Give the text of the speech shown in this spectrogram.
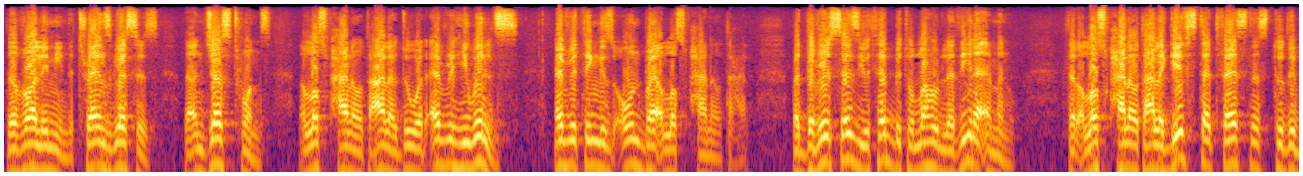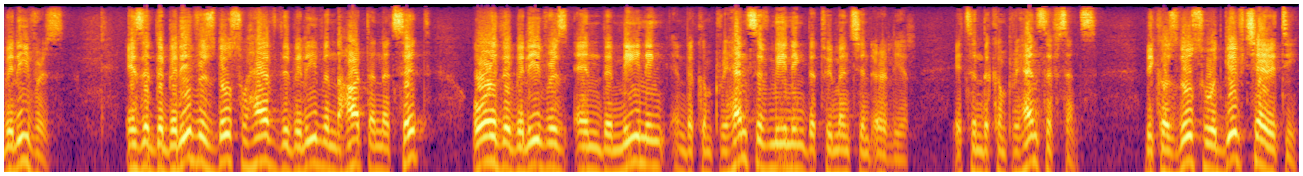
the ظالمين, the transgressors, the unjust ones. Allah subhanahu wa ta'ala do whatever He wills. Everything is owned by Allah subhanahu wa ta'ala. But the verse says, يُثَبِّتُ اللَّهُ الَّذِينَ أَمَنُوا That Allah subhanahu wa ta'ala gives steadfastness to the believers. Is it the believers, those who have the belief in the heart and that's it? Or the believers in the meaning, in the comprehensive meaning that we mentioned earlier? It's in the comprehensive sense. Because those who would give charity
